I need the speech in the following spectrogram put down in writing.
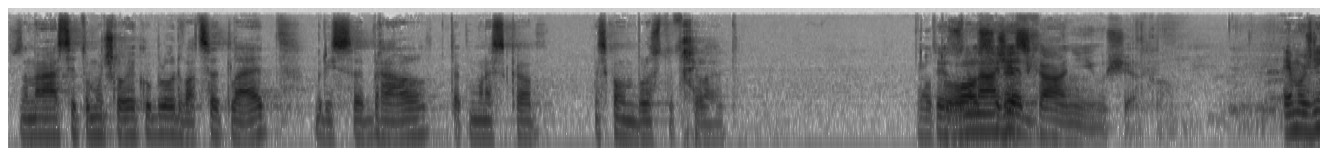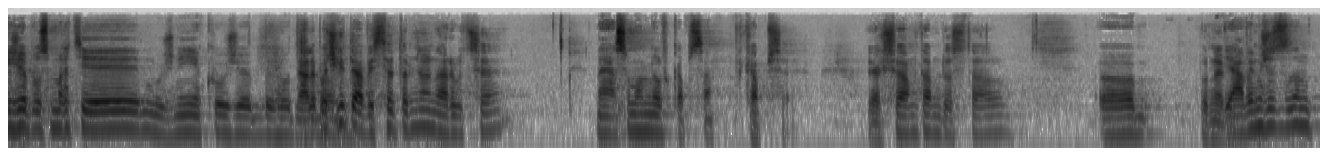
To znamená, jestli tomu člověku bylo 20 let, když se bral, tak mu dneska, dneska mu bylo 103 let. No to to, znamená, asi že- neschání už jako. Je možný, že po smrti, možný jako, že by ho... No, ale třeba- počkejte, a vy jste to měl na ruce? Ne, já jsem ho měl v kapse. V kapse. Jak se vám tam dostal? Uh, To nevím. já vím, že jsem ten,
